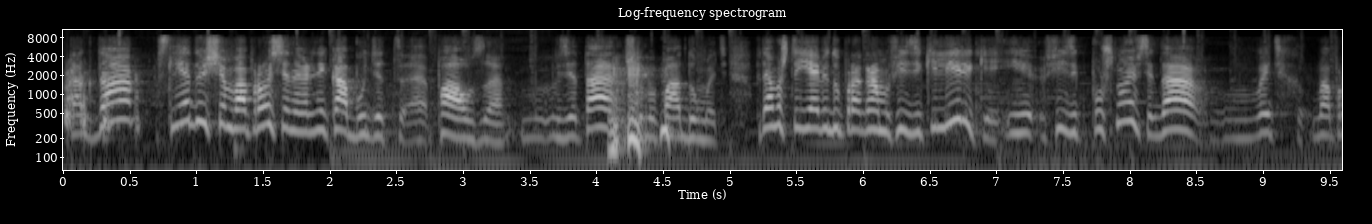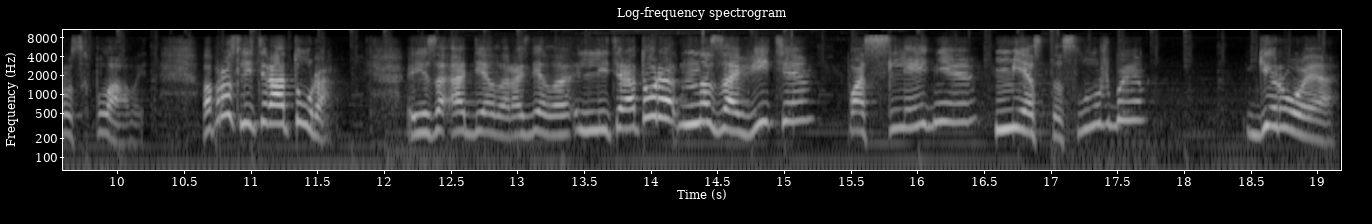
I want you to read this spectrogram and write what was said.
Тогда в следующем вопросе наверняка будет э, пауза взята, чтобы подумать. Потому что я веду программу физики и лирики, и физик Пушной всегда в этих вопросах плавает. Вопрос литература. Из отдела раздела литература назовите последнее место службы героя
